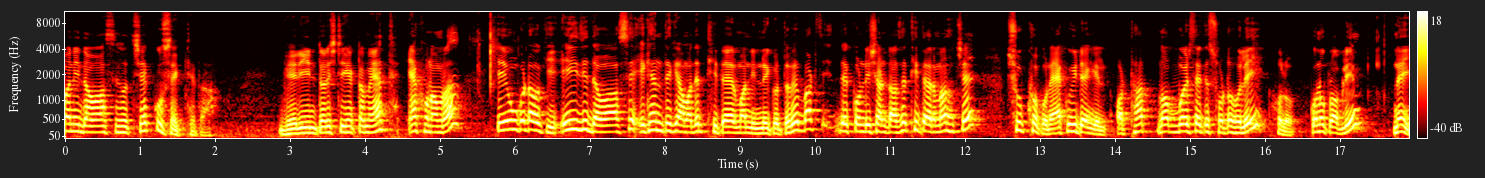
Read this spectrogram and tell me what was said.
মানে দেওয়া আছে হচ্ছে কুসেক থেতা ভেরি ইন্টারেস্টিং একটা ম্যাথ এখন আমরা এই অঙ্কটাও কি? এই যে দেওয়া আছে, এখান থেকে আমাদের থিতায়ের মান নির্ণয় করতে হবে। বাট যে কন্ডিশনটা আছে থিতায়ের মান হচ্ছে সূক্ষ্ম কোণ অ্যাকুইট অ্যাঙ্গেল অর্থাৎ নব্বইয়ের সাথে ছোট হলেই হলো। কোনো প্রবলেম নেই।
